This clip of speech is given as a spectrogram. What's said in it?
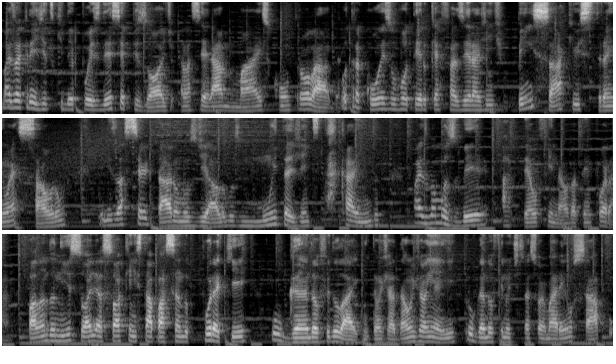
mas acredito que depois desse episódio ela será mais controlada. Outra coisa, o roteiro quer fazer a gente pensar que o estranho é Sauron, eles acertaram nos diálogos, muita gente está caindo, mas vamos ver até o final da temporada. Falando nisso, olha só quem está passando por aqui, o Gandalf do like. Então já dá um joinha aí pro Gandalf não te transformar em um sapo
